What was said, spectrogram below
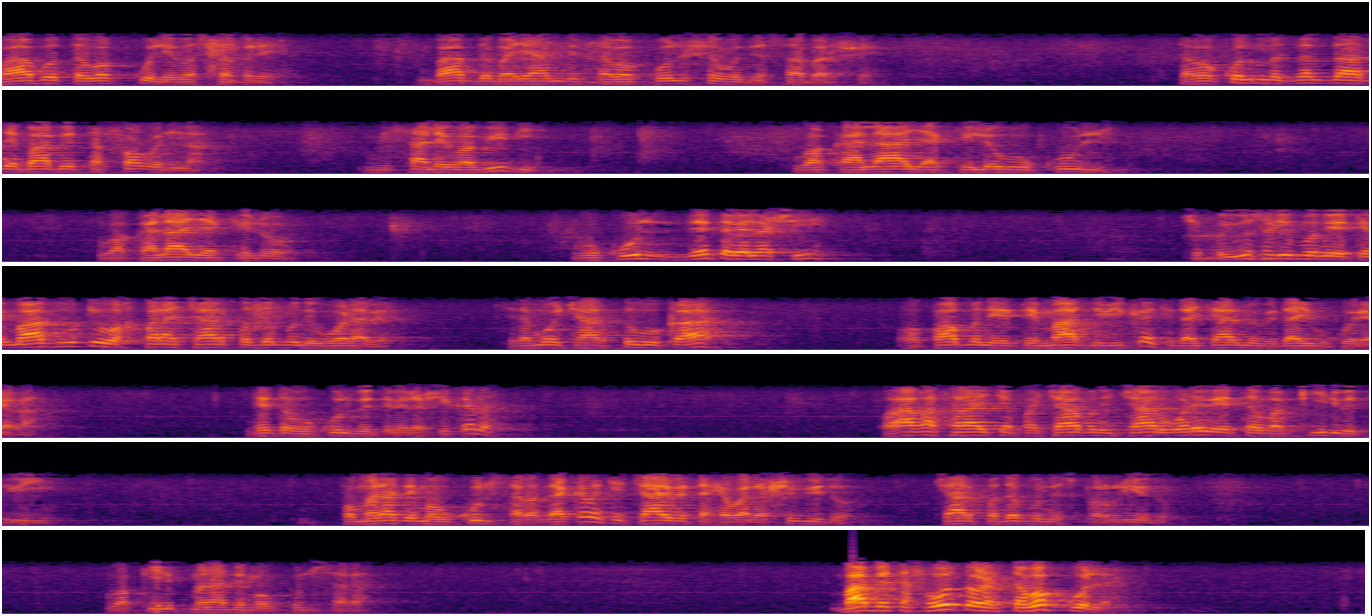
باب توکل و صبر باب د بیان د توکل شو د صبر شو توکل مصدر دا د باب تفعل نه مثال ووی دی وکلا یا کلو وکول وکلا یا کلو وکول دې ته ویل شي چې په یو سړي باندې اعتماد وکړي او خپل چار په دمونه وړاوي چې دا مو چار ته وکا او په باندې اعتماد دی وکړي چې دا چار مې ودای وکړي دته وکول به ویل شي کنه هغه سره چې په چا باندې چار وړې وي ته وکیل وي وي په معنا د موکول سره دا کنه چې چار وته حواله شوی دو چار په دبو نس پرلی دو وکیل په معنا د موکول سره باب تفوت او توکل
